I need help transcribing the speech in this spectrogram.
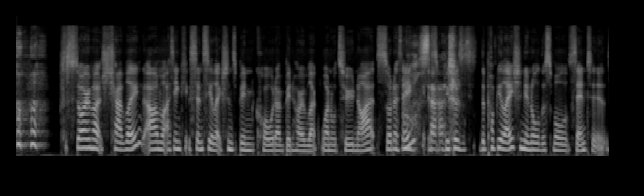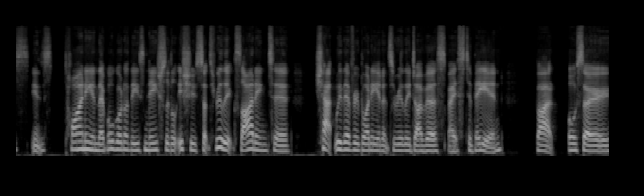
so much traveling. Um, I think since the election's been called, I've been home like one or two nights, sort of thing. Oh, It's because the population in all the small centres is tiny, and they've all got all these niche little issues. So it's really exciting to chat with everybody, and it's a really diverse space to be in, but also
